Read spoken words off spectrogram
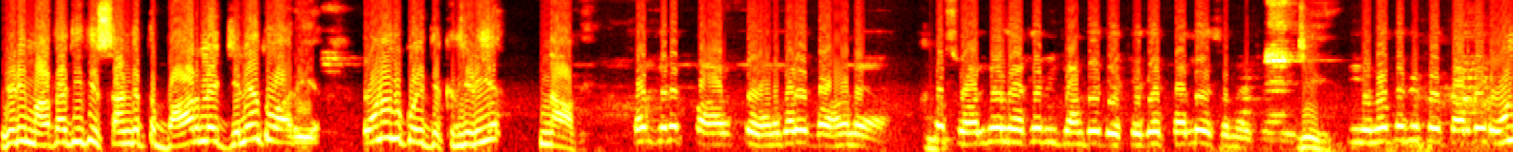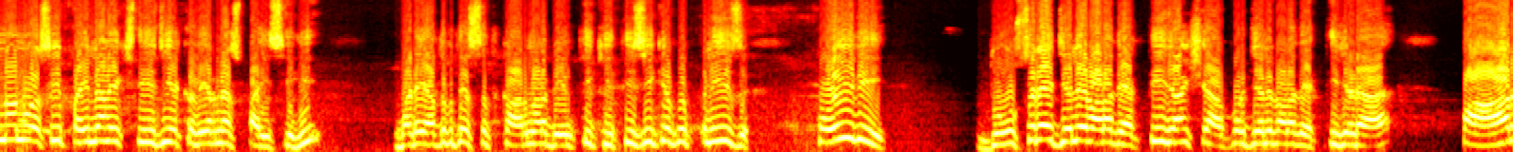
ਜਿਹੜੀ ਮਾਤਾ ਜੀ ਦੀ ਸੰਗਤ ਬਾਹਰਲੇ ਜ਼ਿਲ੍ਹਿਆਂ ਤੋਂ ਆ ਰਹੀ ਹੈ ਉਹਨਾਂ ਨੂੰ ਕੋਈ ਦਿੱਕਤ ਜਿਹੜੀ ਹੈ ਨਾ ਆਵੇ। ਸਰ ਜਿਹੜੇ ਪਾਰ ਢੋਣ ਵਾਲੇ ਵਾਹਨ ਆ ਉਹ ਸਵਾਰੀਆਂ ਲੈ ਕੇ ਵੀ ਜਾਂਦੇ ਦੇਖੇ ਗਏ ਪਹਿਲੇ ਸਮੇਂ 'ਚ। ਜੀ। ਕੀ ਉਹਨਾਂ ਤੇ ਵੀ ਕੋਈ ਕਾਰਵਾਈ ਉਹਨਾਂ ਨੂੰ ਅਸੀਂ ਪਹਿਲਾਂ ਵੀ ਇੱਕ ਸਟੇਜ ਦੀ ਇੱਕ ਅਵੇਅਰਨੈਸ ਪਾਈ ਸੀਗੀ ਬੜੇ ਅਦਬ ਤੇ ਸਤਿਕਾਰ ਨਾਲ ਬੇਨਤੀ ਕੀਤੀ ਸੀ ਕਿ ਪਲੀਜ਼ ਕੋਈ ਵੀ ਦੂਸਰੇ ਜ਼ਿਲ੍ਹੇ ਵਾਲਾ ਵਿਅਕਤੀ ਜਾਂ ਹੁਸ਼ਿਆਰਪੁਰ ਜ਼ਿਲ੍ਹੇ ਵਾਲਾ ਵਿਅਕਤੀ ਜਿਹੜਾ ਹੈ ਭਾਰ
